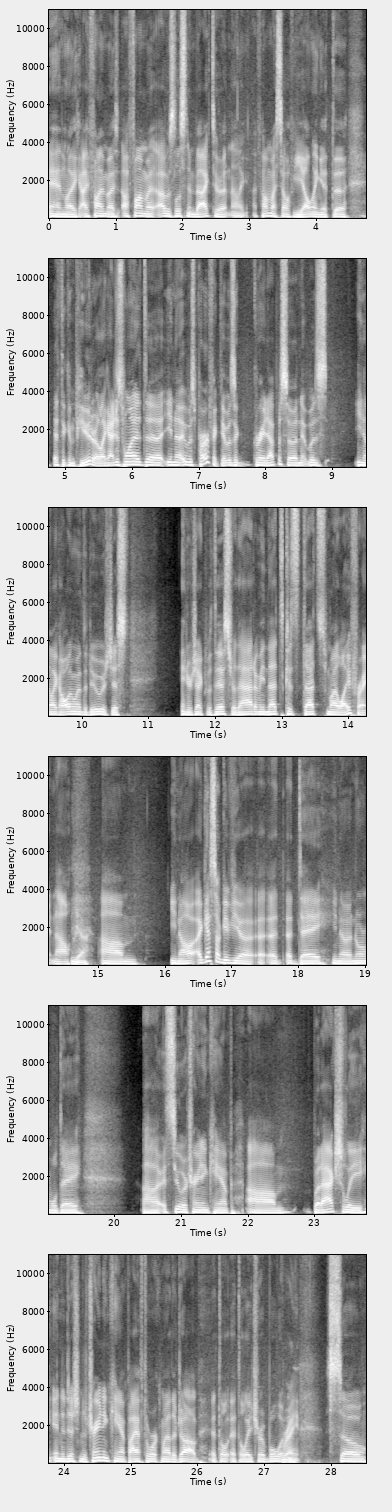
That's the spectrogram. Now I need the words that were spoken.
and like I find my I found my I was listening back to it and I like I found myself yelling at the at the computer like I just wanted to you know it was perfect it was a great episode and it was you know like all I wanted to do was just interject with this or that I mean that's cuz that's my life right now Yeah. um, you know, I guess I'll give you a, a, a day, you know, a normal day uh, at Steeler training camp. Um, but actually, in addition to training camp, I have to work my other job at the at the Latrobe Bulletin. Right. So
